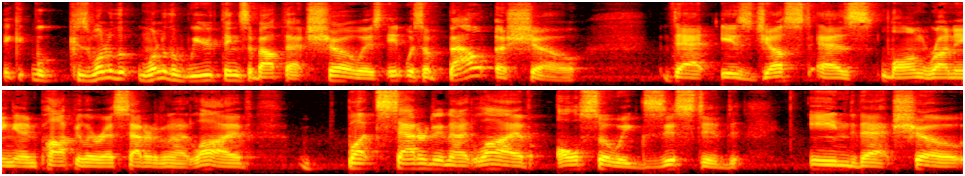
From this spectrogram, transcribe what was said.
It, well, because one of the one of the weird things about that show is it was about a show that is just as long running and popular as Saturday Night Live, but Saturday Night Live also existed in that show,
